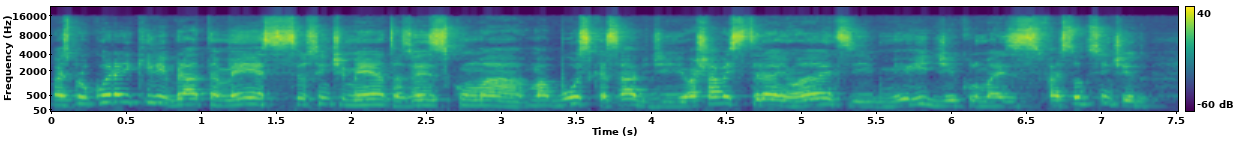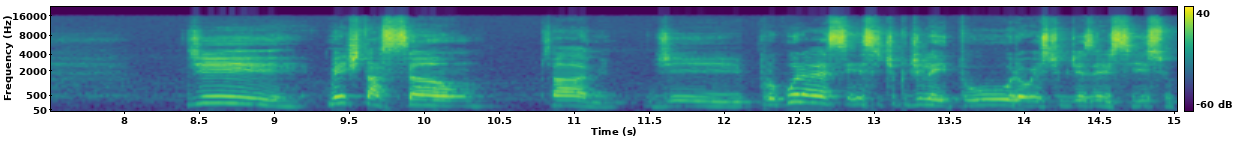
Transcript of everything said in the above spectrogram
mas procura equilibrar também esse seu sentimento, às vezes com uma, uma busca, sabe? De, eu achava estranho antes e meio ridículo, mas faz todo sentido. De meditação, sabe? De procura esse, esse tipo de leitura ou esse tipo de exercício,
